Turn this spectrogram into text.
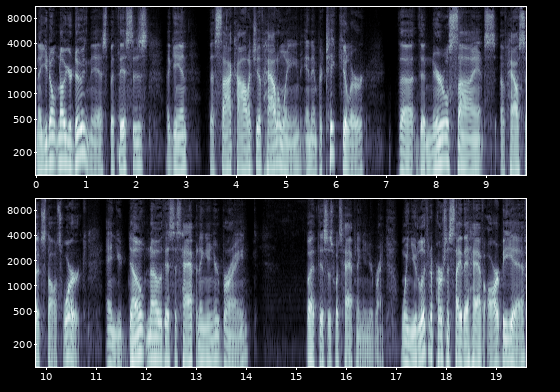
now you don't know you're doing this, but this is again the psychology of Halloween, and in particular the the neuroscience of how such thoughts work. And you don't know this is happening in your brain, but this is what's happening in your brain. When you look at a person say they have RBF,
